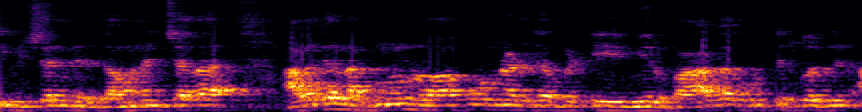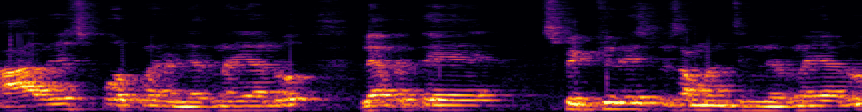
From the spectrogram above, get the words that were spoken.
ఈ విషయాన్ని మీరు గమనించాలా? అలాగే లగ్నంలో రాహు ఉన్నాడు కాబట్టి మీరు బాగా గుర్తుపెట్టుకోవాల్సింది ఆవేశపూర్వమైన నిర్ణయాలు లేకపోతే స్పెక్యులేషన్ సంబంధించిన నిర్ణయాలు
